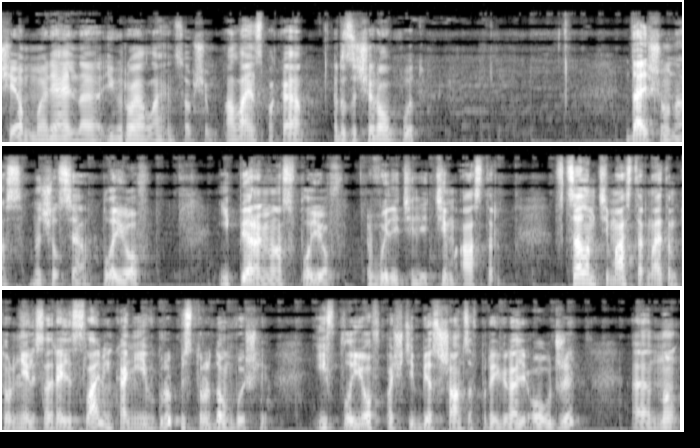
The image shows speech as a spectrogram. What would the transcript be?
чем реально игрой Alliance. В общем, Alliance пока разочаровывают. Дальше у нас начался плей-офф. И первыми у нас в плей-офф вылетели Team Aster. В целом, Team Aster на этом турнире смотрели слабенько. Они и в группе с трудом вышли. И в плей-офф почти без шансов проиграли OG. Э, ну,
